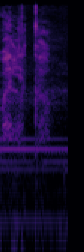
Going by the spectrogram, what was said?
welcome.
